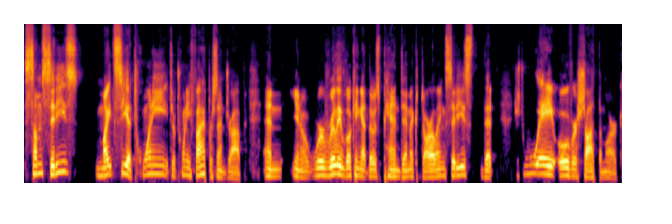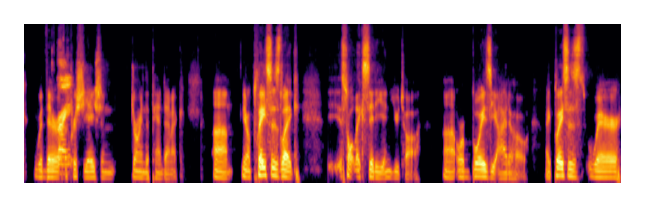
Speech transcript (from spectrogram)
Some cities might see a 20 to 25% drop. And, you know, we're really looking at those pandemic darling cities that just way overshot the mark with their right. appreciation during the pandemic. Um, you know, places like Salt Lake City in Utah uh, or Boise, Idaho, like places where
